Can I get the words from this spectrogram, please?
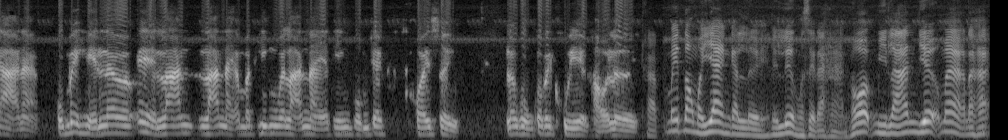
ยะน่ะ ผมไปเห็นแล้ว เอ๊ะร้านร้านไหนเอามาทิ้งไว้ร้านไหนทิ้งผมจะคอยสืบแล้วผมก็ไปคุยกับเขาเลยครับ ไม่ต้องมาแย่งกันเลยในเรื่องของเศษอาหาร เพราะว่ามีร้านเยอะมากนะฮะ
